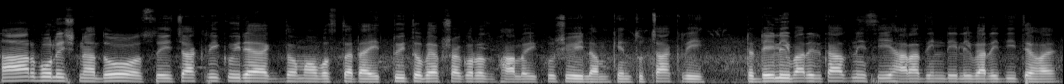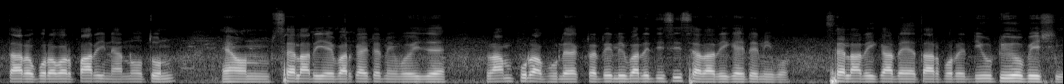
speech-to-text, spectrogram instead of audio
আর বলিস না দোষ, এই চাকরি কইরা একদম অবস্থাটাই। তুই তো ব্যবসা করস, ভালোই খুশি হইলাম, কিন্তু চাকরি এটা ডেলিভারির কাজ নিছি, সারাদিন ডেলিভারি দিতে হয়। তার উপর আবার পারি না, নতুন। এখন স্যালারি এবার কাইটে নিব, এই যে রামপুরা ভুলে একটা ডেলিভারি দিছি স্যালারি কাইটে নিব। স্যালারি কাটে, তারপরে ডিউটিও বেশি।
